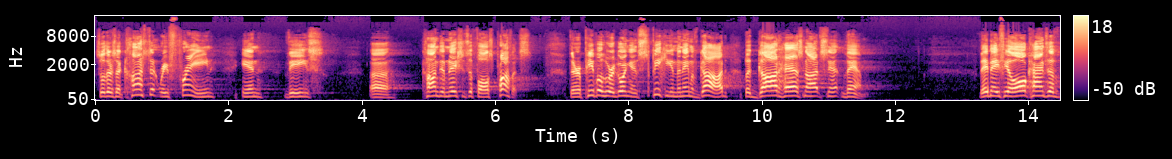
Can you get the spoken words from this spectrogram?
So there's a constant refrain in these uh, condemnations of false prophets. There are people who are going and speaking in the name of God, but God has not sent them. They may feel all kinds of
